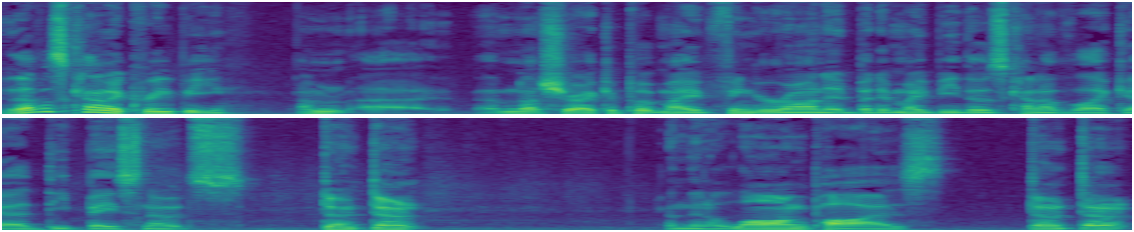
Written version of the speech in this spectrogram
That was kind of creepy. I'm uh, I'm not sure I could put my finger on it, but it might be those kind of like uh, deep bass notes. Don't don't, And then a long pause. Don't don't.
